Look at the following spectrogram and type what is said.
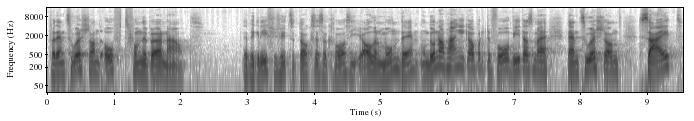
von diesem Zustand oft von einem Burnout. Der Begriff ist heutzutage also quasi in aller Munde. Und unabhängig aber davon, wie das man dem Zustand sagt,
